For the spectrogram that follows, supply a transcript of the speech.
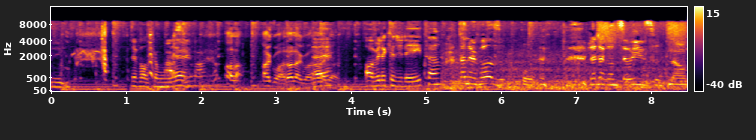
de levar outra mulher? Olha lá, agora, olha agora, olha É. agora. Ó, vira aqui à direita. Tá nervoso? Já te aconteceu isso? Não.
